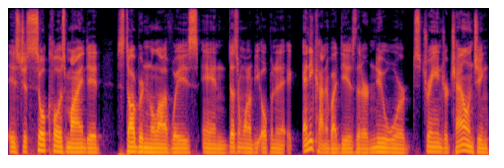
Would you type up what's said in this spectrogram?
is just so close minded, stubborn in a lot of ways, and doesn't want to be open to any kind of ideas that are new or strange or challenging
